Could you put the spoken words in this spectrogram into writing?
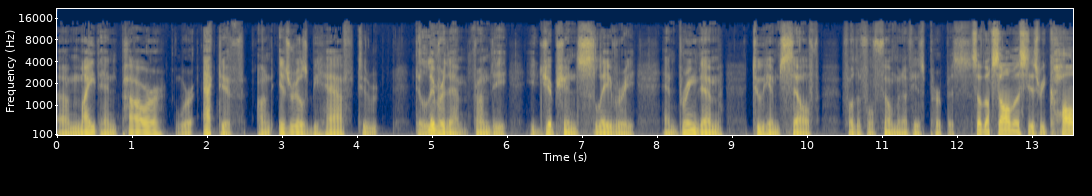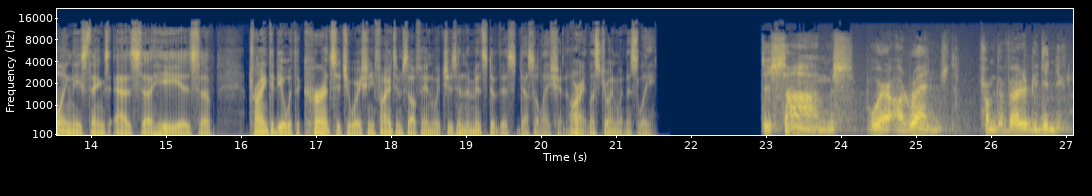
uh, might and power were active on Israel's behalf to deliver them from the Egyptian slavery and bring them to himself for the fulfillment of his purpose. So the psalmist is recalling these things as uh, he is uh, trying to deal with the current situation he finds himself in, which is in the midst of this desolation. All right, let's join Witness Lee. The Psalms were arranged from the very beginning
